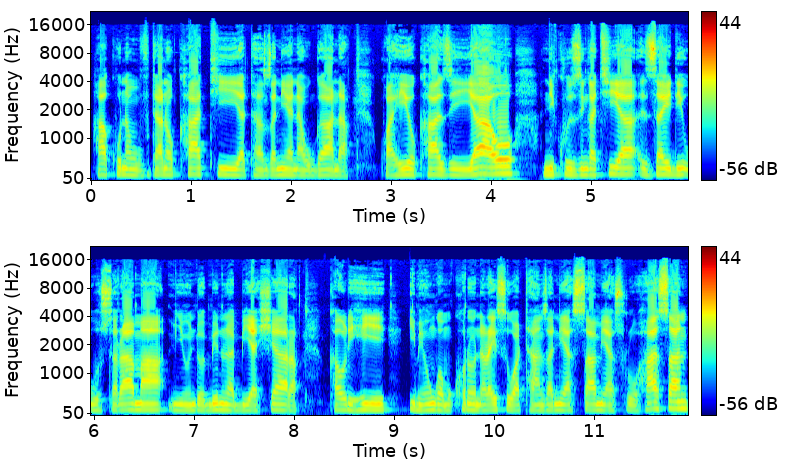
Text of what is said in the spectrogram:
hakuna mvutano kati ya Tanzania na Uganda. Kwa hiyo kazi yao ni kuzingatia zaidi usalama, miundombinu na biashara. Kauli hii imeungwa mkono na rais wa Tanzania Samia Suluhu Hassan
